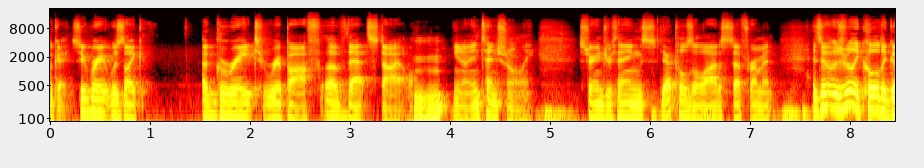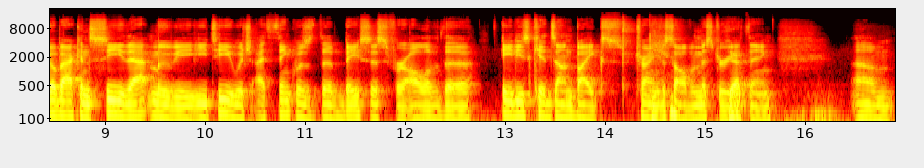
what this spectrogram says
Okay. Super 8 was like a great ripoff of that style, you know, intentionally. Stranger Things Yep. pulls a lot of stuff from it. And so it was really cool to go back and see that movie, E.T., which I think was the basis for all of the 80s kids on bikes trying to solve a mystery Yep. thing. Um,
